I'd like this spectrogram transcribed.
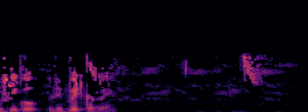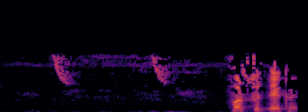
اسی کو ریپیٹ کر رہے ہیں۔ فرق صرف ایک ہے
